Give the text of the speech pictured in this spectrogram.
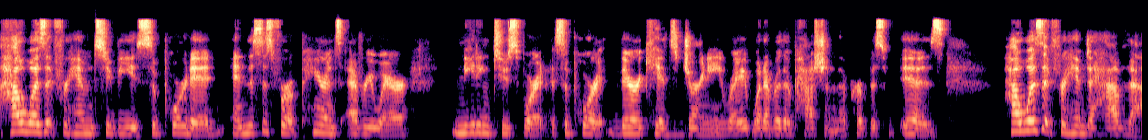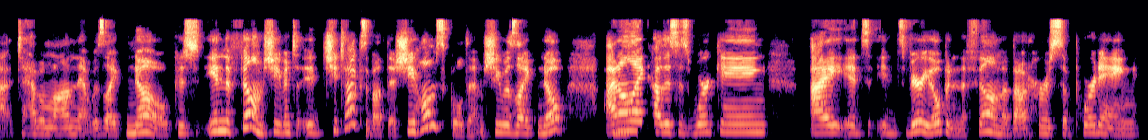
How was it for him to be supported? And this is for parents everywhere needing to support support their kids journey right? Whatever their passion their purpose is how was it for him to have that to have a mom that was like no because in the film she even t- she talks about this. She homeschooled him. She was like nope i don't mm-hmm. like how this is working. I it's it's very open in the film about her supporting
